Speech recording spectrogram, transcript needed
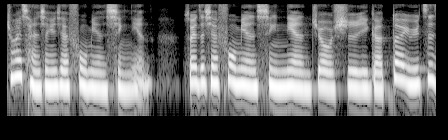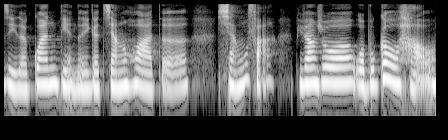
就会产生一些负面信念。所以这些负面信念就是一个对于自己的观点的一个僵化的想法。比方说，我不够好，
